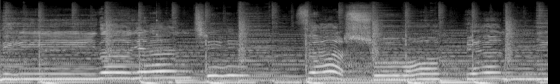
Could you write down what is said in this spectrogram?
你说我愿意。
